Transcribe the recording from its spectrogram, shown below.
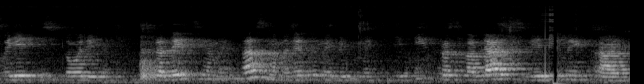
своєю історією, традиціями та знаменитими людьми, які прославляють свій рідний край.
